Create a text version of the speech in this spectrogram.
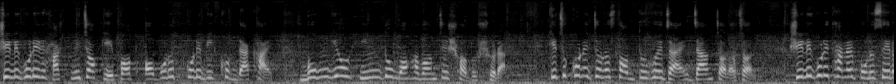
শিলিগুড়ির হাসমি চকে পথ অবরোধ করে বিক্ষোভ দেখায় বঙ্গীয় হিন্দু মহামঞ্চের সদস্যরা। কিছুক্ষণের জন্য স্তব্ধ হয়ে যায় যান চলাচল। শিলিগুড়ি থানার পুলিশের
